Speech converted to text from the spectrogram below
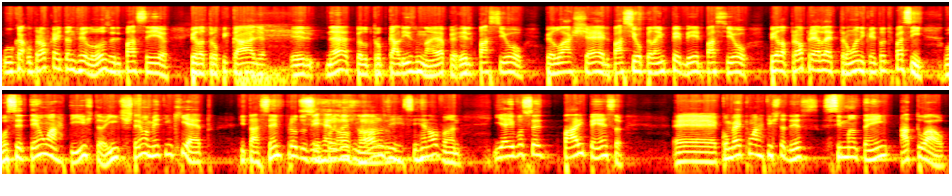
O, o próprio Caetano Veloso, ele passeia pela Tropicália, ele, né, pelo tropicalismo na época, ele passeou pelo axé, ele passeou pela MPB, ele passeou pela própria eletrônica. Então, tipo assim, você tem um artista extremamente inquieto, que tá sempre produzindo Se coisas novas e se renovando. E aí você para e pensa, é, como é que um artista desse se mantém atual?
